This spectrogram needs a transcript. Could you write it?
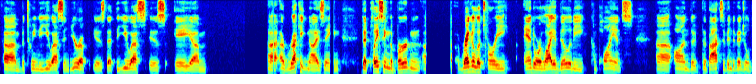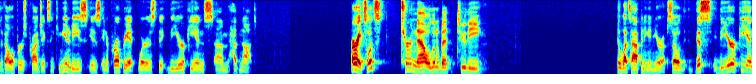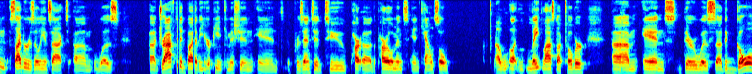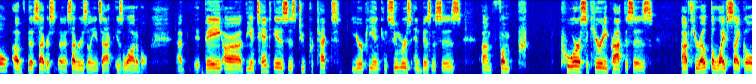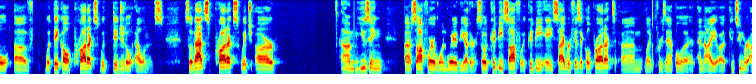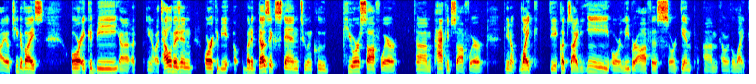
um, between the US and Europe is that the US is a, uh, a recognizing that placing the burden of regulatory and or liability compliance uh, on the, the backs of individual developers, projects, and communities is inappropriate, whereas the, the Europeans um, have not. All right, so let's turn now a little bit to the to what's happening in Europe. So this the European Cyber Resilience Act um, was uh, drafted by the European Commission and presented to par uh, the Parliament and Council uh, late last October. Um, and there was uh, the goal of the Cyber, uh, Cyber Resilience Act is laudable. Uh, they are the intent is is to protect European consumers and businesses um, from poor security practices throughout the life cycle of what they call products with digital elements. So that's products which are um, using uh, software one way or the other. So it could be software, it could be a cyber physical product, um, like for example, a, an I, a consumer IoT device, or it could be uh, a, you know a television, or it could be, but it does extend to include pure software, um, package software, you know, like the Eclipse IDE or LibreOffice or GIMP um, or the like.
